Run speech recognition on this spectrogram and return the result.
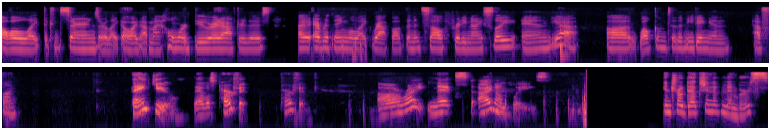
all like the concerns are like, oh, I got my homework due right after this. I, everything will like wrap up in itself pretty nicely. And yeah, uh, welcome to the meeting and have fun. Thank you. That was perfect. Perfect. All right. Next item, please. Introduction of members.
